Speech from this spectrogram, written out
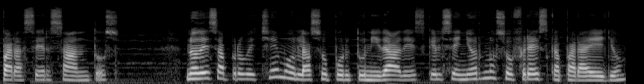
para ser santos. No desaprovechemos las oportunidades que el Señor nos ofrezca para ello.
